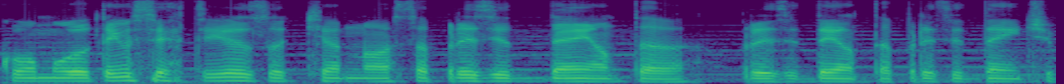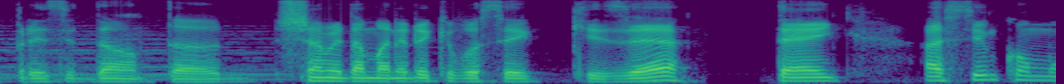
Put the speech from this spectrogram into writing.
como eu tenho certeza que a nossa presidenta presidenta, presidente, presidenta, chame da maneira que você quiser, tem assim como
